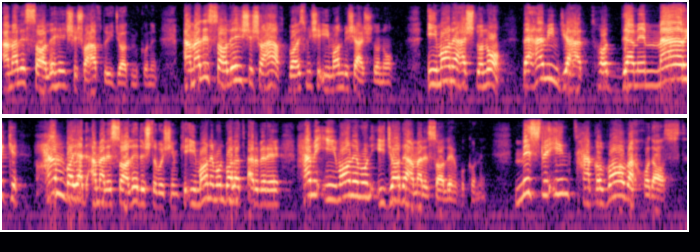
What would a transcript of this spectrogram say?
عمل صالح شش و هفت رو ایجاد می‌کنه. عمل صالح شش و هفت باعث میشه ایمان بشه هشت و نو ایمان هشت و نو به همین جهت تا دم مرگ هم باید عمل صالح داشته باشیم که ایمانمون بالاتر بره هم ایمانمون ایجاد عمل صالح بکنه. مثل این تقوا و خداست.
